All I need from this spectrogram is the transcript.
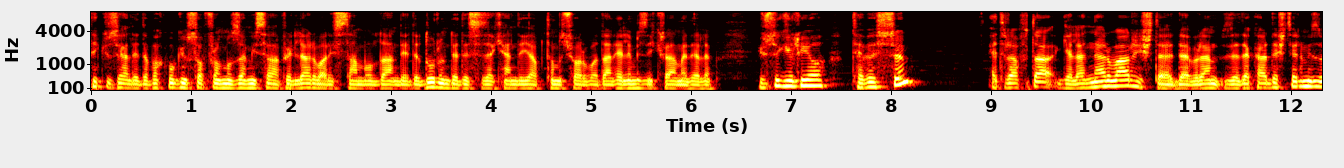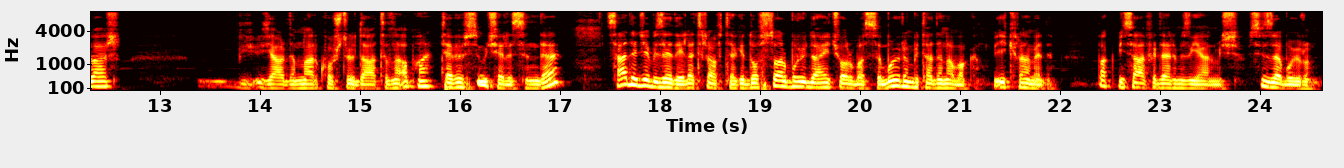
Ne güzel dedi bak bugün soframızda misafirler var İstanbul'dan dedi. Durun dedi size kendi yaptığımız çorbadan elimizi ikram edelim. Yüzü gülüyor tebessüm. Etrafta gelenler var işte deprem zede kardeşlerimiz var. Yardımlar koştuğu dağıtıldı ama tebessüm içerisinde sadece bize değil etraftaki dostlar bu hüdayi çorbası buyurun bir tadına bakın bir ikram edin. Bak misafirlerimiz gelmiş siz de buyurun.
